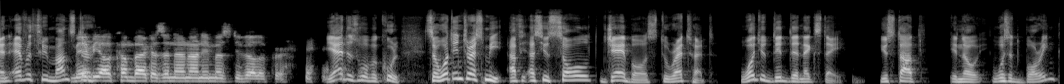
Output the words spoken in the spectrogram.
And every three months, Maybe I'll come back as an anonymous developer. Yeah, this will be cool. So, what interests me, as you sold JBoss to Red Hat, what you did the next day? You start, you know, was it boring?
